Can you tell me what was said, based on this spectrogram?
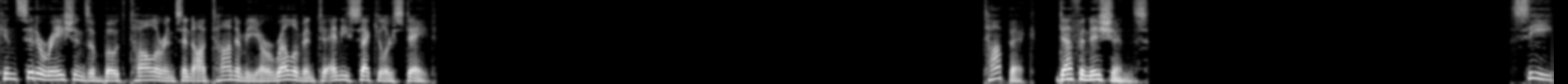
Considerations of both tolerance and autonomy are relevant to any secular state. Definitions C.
